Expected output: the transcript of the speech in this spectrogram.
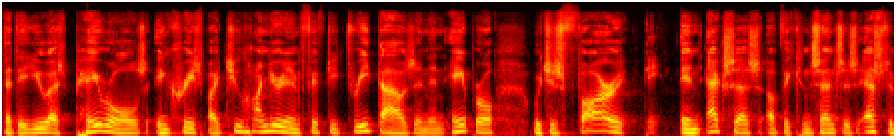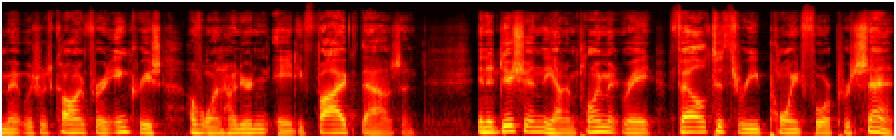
that the U.S. payrolls increased by 253,000 in April, which is far in excess of the consensus estimate, which was calling for an increase of 185,000. In addition, the unemployment rate fell to 3.4%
